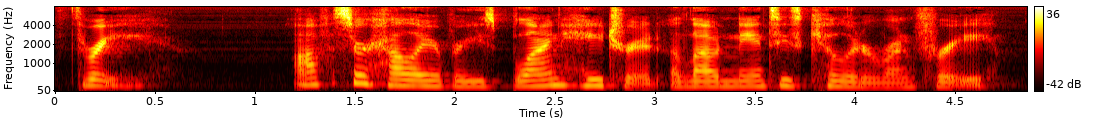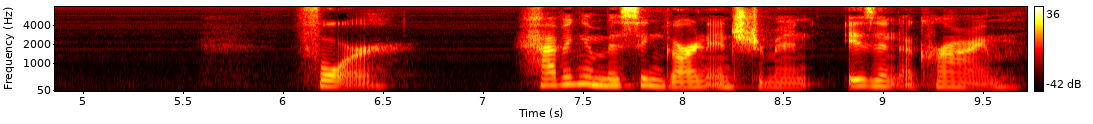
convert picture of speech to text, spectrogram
3. Officer Hal blind hatred allowed Nancy's killer to run free. 4. Having a missing garden instrument isn't a crime.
